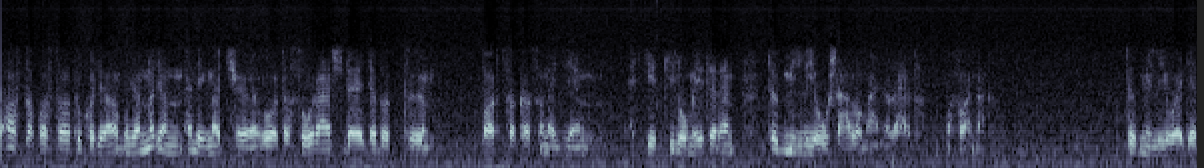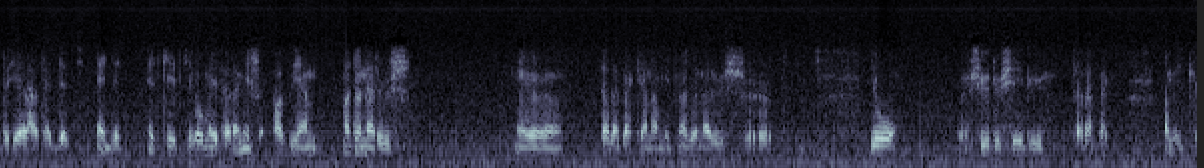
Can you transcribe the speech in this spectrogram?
azt tapasztaltuk, hogy a, ugyan nagyon elég nagy volt a szórás, de egy adott partszakaszon egy ilyen egy-két kilométeren több milliós állománya lehet a fajnak. Több millió egyed élhet egy-egy, egy-egy, egy-két kilométeren is, az ilyen nagyon erős ö, telepeken, amik nagyon erős, ö, jó sűrűségű telepek, amik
